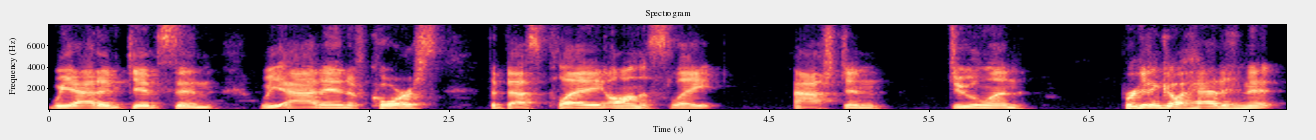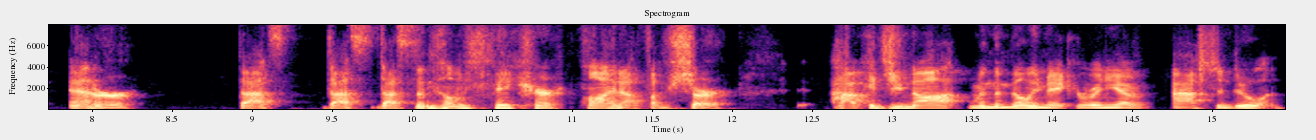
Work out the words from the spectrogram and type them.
We added Gibson. We add in, of course, the best play on the slate, Ashton Dulin. We're gonna go ahead and hit enter. That's that's that's the Millie Maker lineup, I'm sure. How could you not win the Millie Maker when you have Ashton Dulin? Um,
